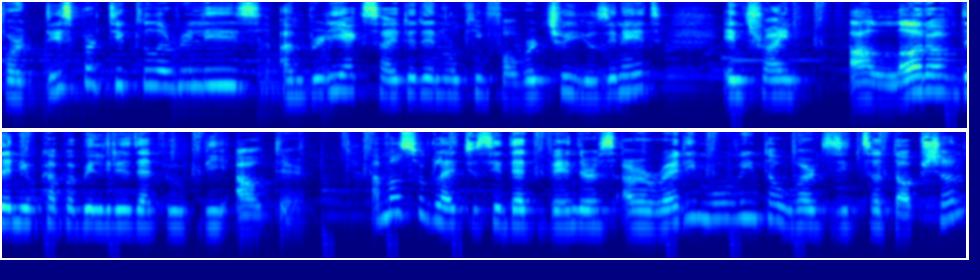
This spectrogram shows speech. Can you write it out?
For this particular release, I'm pretty excited and looking forward to using it and trying a lot of the new capabilities that will be out there. I'm also glad to see that vendors are already moving towards its adoption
